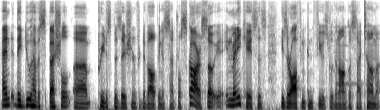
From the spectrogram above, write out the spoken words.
and they do have a special uh, predisposition for developing a central scar. So, in many cases, these are often confused with an oncocytoma.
